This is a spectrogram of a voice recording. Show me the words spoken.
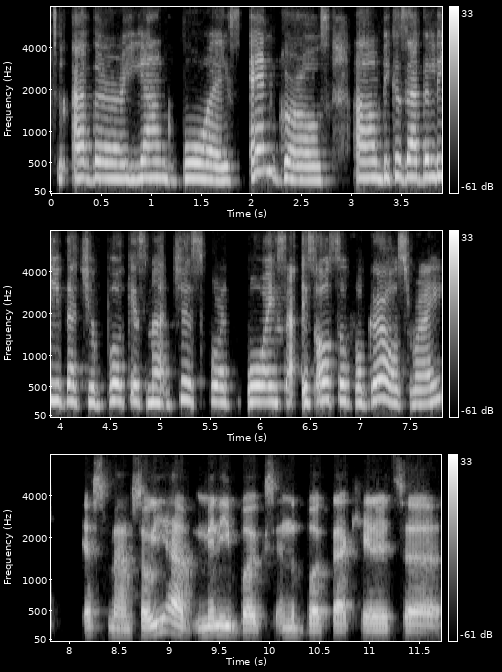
to other young boys and girls. Um, because I believe that your book is not just for boys, it's also for girls, right? Yes, ma'am. So we have many books in the book that cater to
